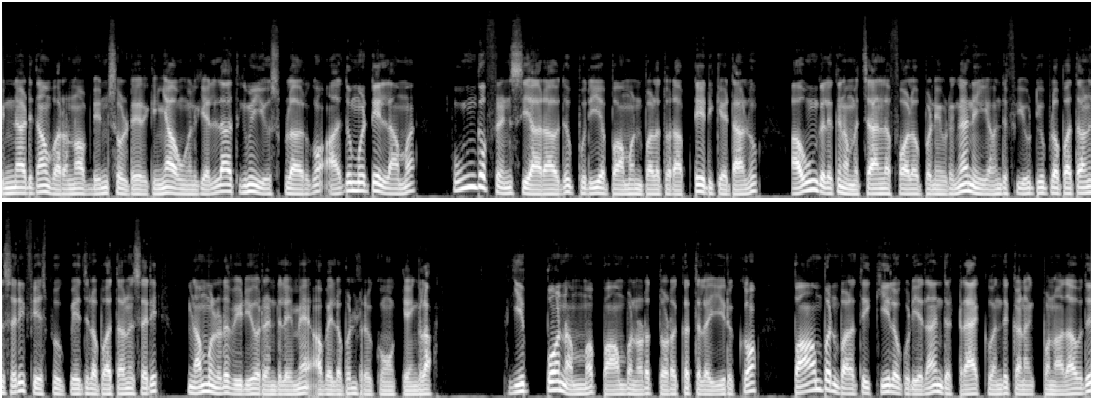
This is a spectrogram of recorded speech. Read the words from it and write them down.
பின்னாடி தான் வரணும் அப்படின்னு சொல்லிட்டு இருக்கீங்க. அவங்களுக்கு எல்லாத்துக்குமே யூஸ்ஃபுல்லாக இருக்கும். அது மட்டும் இல்லாமல் உங்கள் ஃப்ரெண்ட்ஸ் யாராவது புதிய பாமன் பாலத்தோட அப்டேட் கேட்டாலும் அவங்களுக்கு நம்ம சேனலை ஃபாலோ பண்ணி விடுங்க. நீங்கள் வந்து யூடியூப்பில் பார்த்தாலும் சரி ஃபேஸ்புக் பேஜில் பார்த்தாலும் சரி நம்மளோட வீடியோ ரெண்டுலேயுமே அவைலபிள் இருக்கும் ஓகேங்களா இப்போ நம்ம பாம்பனோட தொடக்கத்தில் இருக்கோம். பாம்பன் பாலத்தை கீழே கூடிய தான் இந்த ட்ராக் வந்து கனெக்ட் பண்ணும். அதாவது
